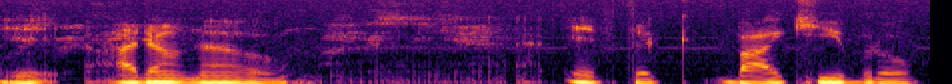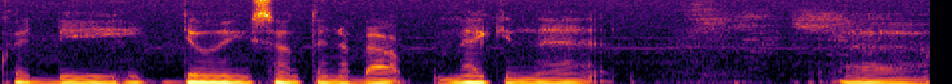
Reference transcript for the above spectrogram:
It, I don't know if the bicubital could be doing something about making that uh,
